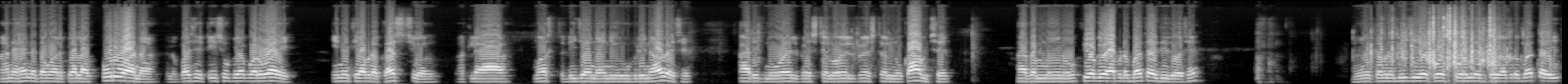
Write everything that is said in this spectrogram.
અને હે ને તમારે પહેલા પૂરવાના અને પછી ટીશ્યુ પેપર હોય, એનાથી આપણે ઘસજો. એટલે આ મસ્ત ડિઝાઇન આની ઉભરીને આવે છે. આ રીતનું ઓઇલ પેસ્ટલ ઓઇલ પેસ્ટલનું કામ છે. આ તમને એનો ઉપયોગ આપણે બતાવી દીધો છે. હું તમને બીજી એક વસ્તુ અંદરથી આપણે બતાવી.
